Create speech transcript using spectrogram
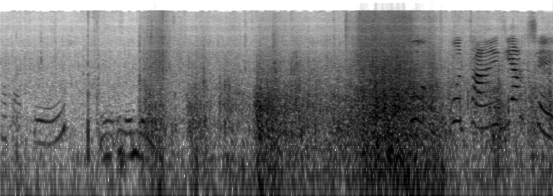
kapatıyorsunuz? Bu, bu tanıdık şey.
